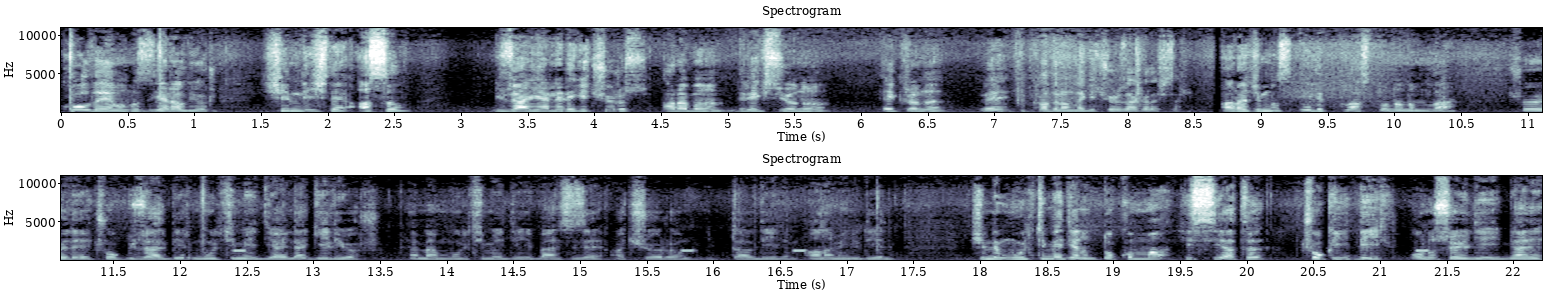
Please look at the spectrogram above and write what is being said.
kol dayamamız yer alıyor. Şimdi işte asıl güzel yerlere geçiyoruz. Arabanın direksiyonu, ekranı ve kadranına geçiyoruz arkadaşlar. Aracımız Elite Plus donanımla şöyle çok güzel bir multimedya ile geliyor. Hemen multimedyayı ben size açıyorum. İptal diyelim. Ana menü diyelim. Şimdi multimedyanın dokunma hissiyatı çok iyi değil. Onu söyleyeyim. Yani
